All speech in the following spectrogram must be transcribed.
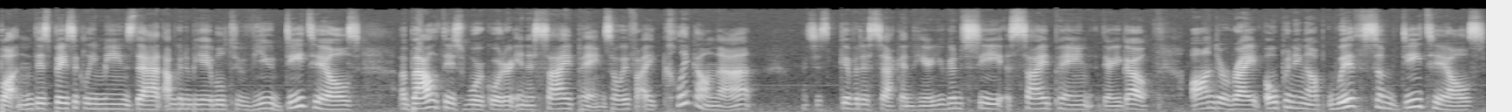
button. This basically means that I'm going to be able to view details about this work order in a side pane. So if I click on that, let's just give it a second here, you're going to see a side pane, there you go, on the right opening up with some details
